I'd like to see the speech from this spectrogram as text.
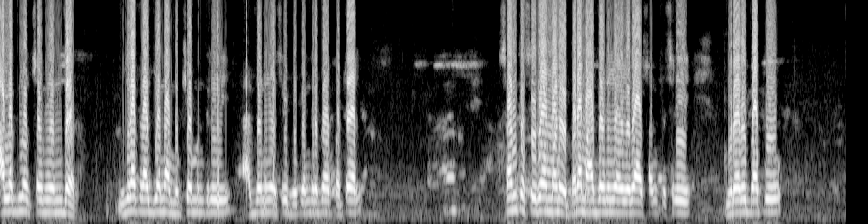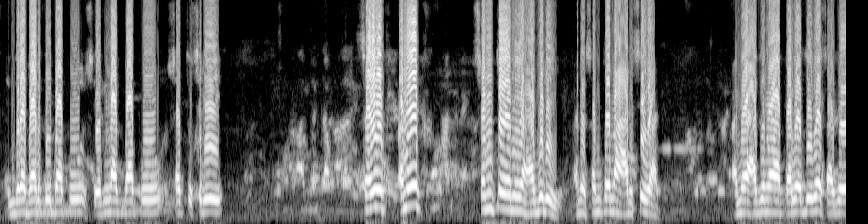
આ લગ્નોત્સવની અંદર ગુજરાત રાજ્યના મુખ્યમંત્રી આદરણીય શ્રી ભૂપેન્દ્રભાઈ પટેલ, સંત શિરોમણી, પરમ આદરણીય એવા સંત શ્રી મુરારી બાપુ, ઇન્દ્રભારતી બાપુ, શેરનાથ બાપુ સતશ્રી સહિત અનેક સંતોની હાજરી અને સંતોના આશીર્વાદ. અને આજનો આ પહેલો દિવસ આજે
